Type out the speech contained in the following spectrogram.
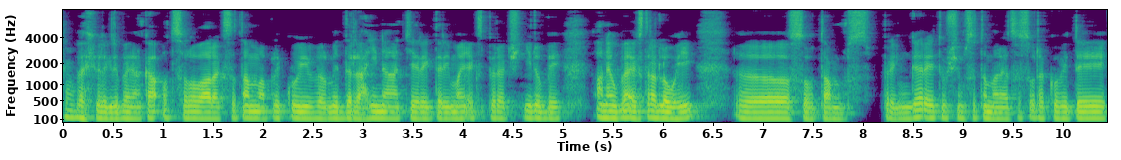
Hmm. Ve chvíli, kdyby nějaká ocelová, tak se tam aplikují velmi drahý nátěry, které mají expirační doby a ne úplně extra dlouhý. Uh, jsou tam springery, tuším se to jmenuje, co jsou takový ty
